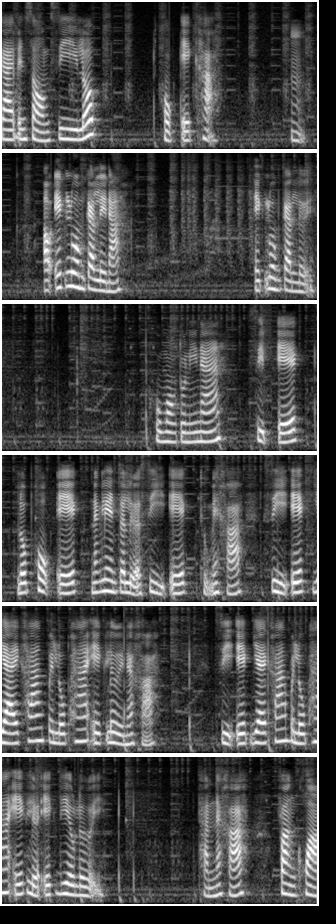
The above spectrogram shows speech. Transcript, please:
กลายเป็น 2c ลบ 6x ค่ะ อืม เอา x รวมกันเลยนะ x รวมกันเลย ครูมองตัวนี้นะ 10x ลบ 6x นักเรียนจะเหลือ 4x ถูกไหมคะ 4x ย้ายข้างไปลบ 5x เลยนะคะ 4x ย้ายข้างไปลบ 5x เหลือ x เดียวเลย ทันนะคะ ฝั่งขวา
